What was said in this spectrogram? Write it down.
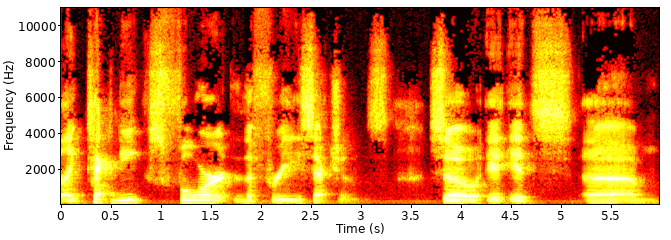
like techniques for the free sections. So it, it's um,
